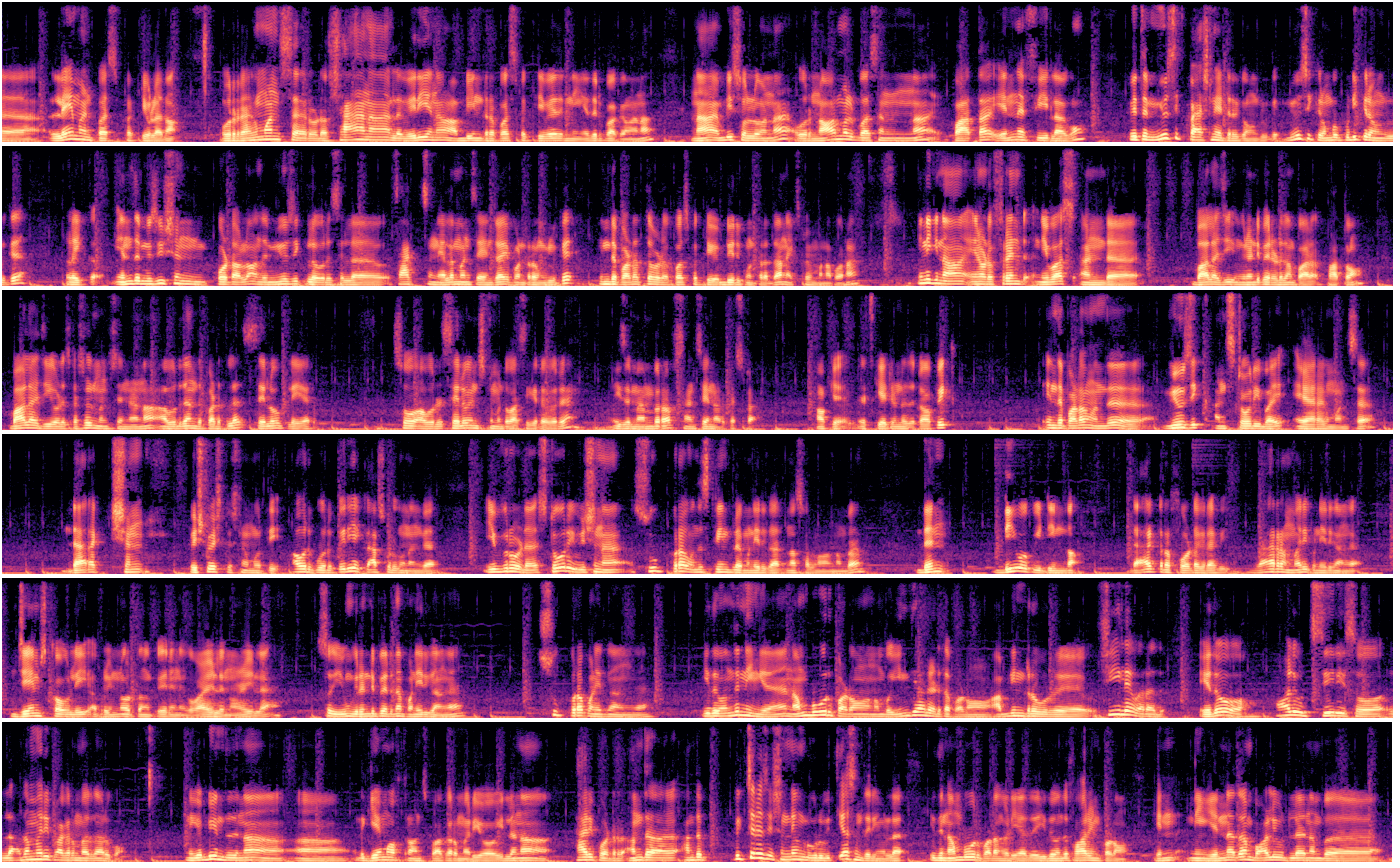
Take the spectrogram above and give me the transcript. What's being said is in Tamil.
layman பர்ஸ்பெக்டிவில் தான். ஒரு ரஹ்மான் சாரோட ஃபேனா இல்லை வெறியனா அப்படின்ற பர்ஸ்பெக்டிவே நீங்கள் எதிர்பார்க்க வேணாம். நான் எப்படி சொல்லுவேன்னா ஒரு நார்மல் பர்சன்னா பார்த்தா என்ன ஃபீல் ஆகும்? வித் மியூசிக் பேஷனேட் இருக்கவங்களுக்கு மியூசிக் ரொம்ப பிடிக்கிறவங்களுக்கு லைக் எந்த மியூசிஷியன் போட்டாலும் அந்த மியூசிக்கில் ஒரு சில ஃபேக்ட்ஸ் அண்ட் எலமெண்ட்ஸை என்ஜாய் பண்ணுறவங்களுக்கு இந்த படத்தோட பர்ஸ்பெக்டிவ் எப்படி இருக்குன்றது தான் நான் எக்ஸ்பிளைன் பண்ண போகிறேன் இன்றைக்கி நான் என்னோடய friend Nivas and uh, Balaji இவங்க ரெண்டு பேரோட தான் பா பார்த்தோம். பாலாஜியோட ஸ்பெஷல் மென்ஷன் என்னென்னா அவர் தான் இந்த படத்தில் cello player so our sello instrument வாசிக்கிறவர். Is a member of Sunshine Orchestra okay let's get in the topic இந்த படம் வந்து music and story by A R Rahman sir direction Vishwesh Krishnamoorthy அவருக்கு ஒரு பெரிய கிளாஸ் கொடுக்கணுங்க. இவரோட ஸ்டோரி விஷனை சூப்பராக வந்து ஸ்க்ரீன் ப்ளே பண்ணியிருக்காருன்னு தான் சொல்லணும் நம்ம. தென் டிஓபி டீம் தான். டேரக்டர் ஆஃப் ஃபோட்டோகிராஃபி வேறு மாதிரி பண்ணியிருக்காங்க. ஜேம்ஸ் கவுலி அப்புறம் இன்னொருத்தவங்க பேர் எனக்கு வாழையில் நுழையில. ஸோ இவங்க ரெண்டு பேர் தான் பண்ணியிருக்காங்க. சூப்பராக பண்ணியிருக்காங்க இது வந்து நீங்கள் நம்ம ஊர் படம் நம்ம இந்தியாவில் எடுத்த படம் அப்படின்ற ஒரு ஃபீலே வராது. ஏதோ ஹாலிவுட் சீரீஸோ இல்லை அதை மாதிரி பார்க்குற மாதிரி தான் இருக்கும். எனக்கு எப்படி இருந்ததுன்னா இந்த கேம் ஆஃப் த்ரான்ஸ் பார்க்குற மாதிரியோ இல்லைனா ஹாரி பாட்டர் அந்த அந்த பிக்சரைசேஷன்லேயே உங்களுக்கு ஒரு வித்தியாசம் தெரியும்ல. இது நம்ம ஊர் படம் கிடையாது இது வந்து ஃபாரின் படம். என் நீங்கள் என்ன தான் பாலிவுட்டில் நம்ம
